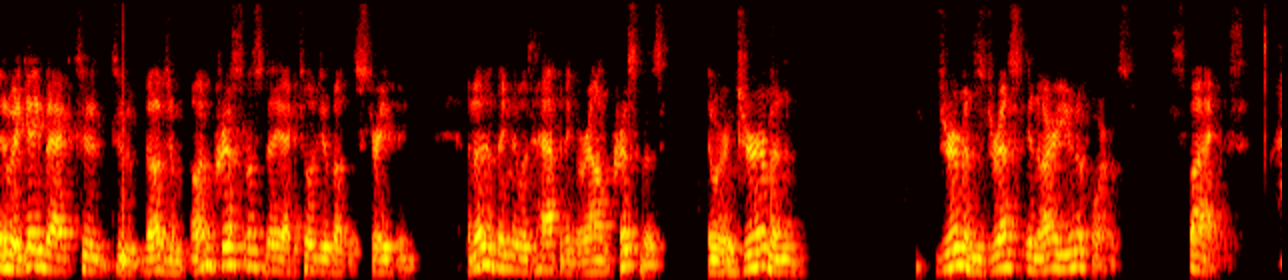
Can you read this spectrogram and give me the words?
Anyway, getting back to, to Belgium, on Christmas Day, I told you about the strafing. Another thing that was happening around Christmas, there were German, Germans dressed in our uniforms, spies.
